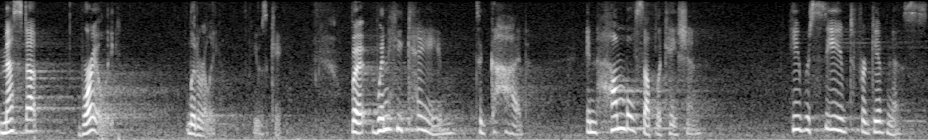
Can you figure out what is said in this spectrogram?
messed up royally, literally. He was a king. But when he came to God in humble supplication, he received forgiveness.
